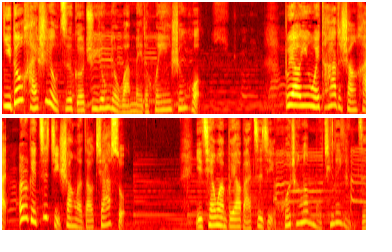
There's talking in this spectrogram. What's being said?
你都还是有资格去拥有完美的婚姻生活。不要因为他的伤害而给自己上了道枷锁，也千万不要把自己活成了母亲的影子。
